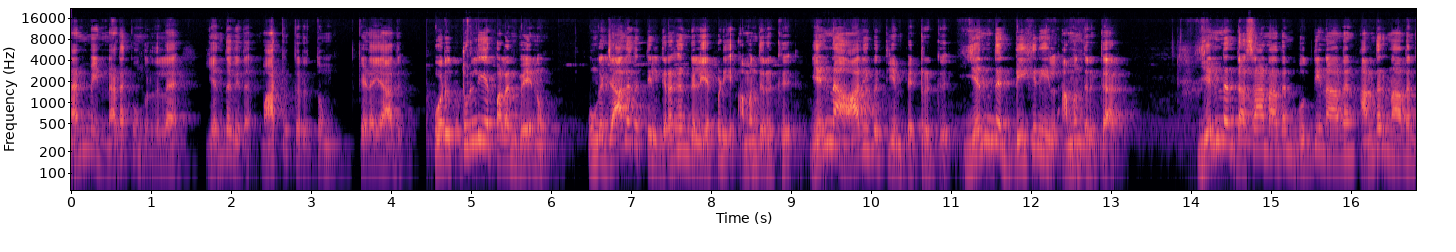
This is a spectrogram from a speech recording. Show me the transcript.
நன்மை நடக்குங்கிறதுல எந்தவித மாற்று கருத்தும் கிடையாது. ஒரு துல்லிய பலன் வேணும். உங்கள் ஜாதகத்தில் கிரகங்கள் எப்படி அமர்ந்திருக்கு? என்ன ஆதிபத்தியம் பெற்றிருக்கு? எந்த டிகிரியில் அமர்ந்திருக்கார்? என்ன தசாநாதன் புத்திநாதன் அந்தர்நாதன்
